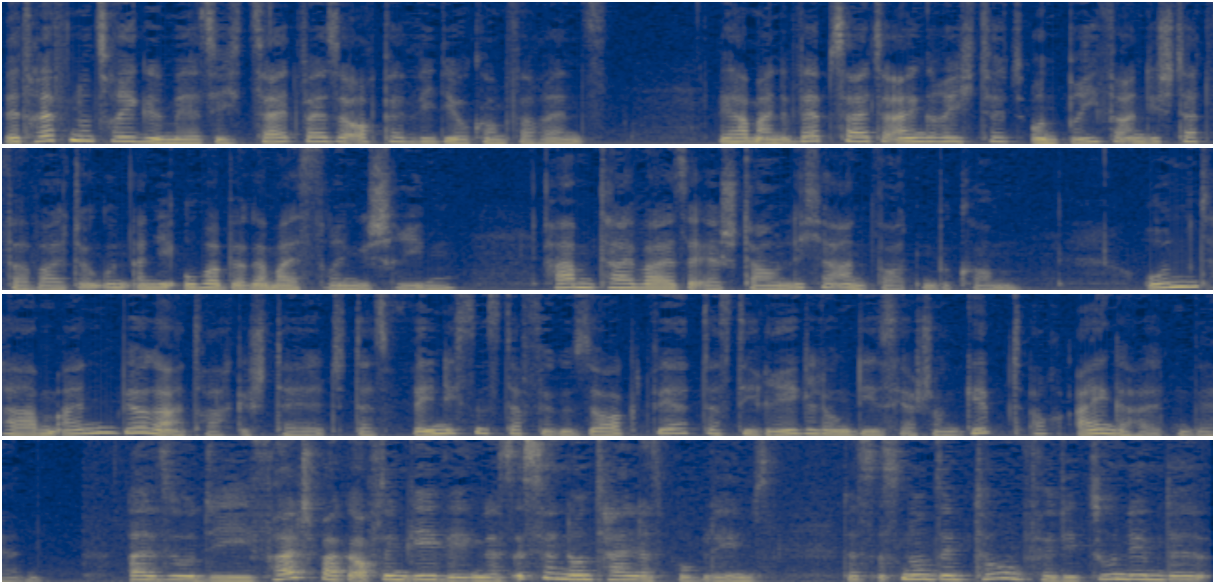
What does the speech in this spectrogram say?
Wir treffen uns regelmäßig, zeitweise auch per Videokonferenz. Wir haben eine Webseite eingerichtet und Briefe an die Stadtverwaltung und an die Oberbürgermeisterin geschrieben, haben teilweise erstaunliche Antworten bekommen und haben einen Bürgerantrag gestellt, dass wenigstens dafür gesorgt wird, dass die Regelungen, die es ja schon gibt, auch eingehalten werden. Also die Falschparker auf den Gehwegen, das ist ja nur ein Teil des Problems. Das ist nur ein Symptom für die zunehmende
